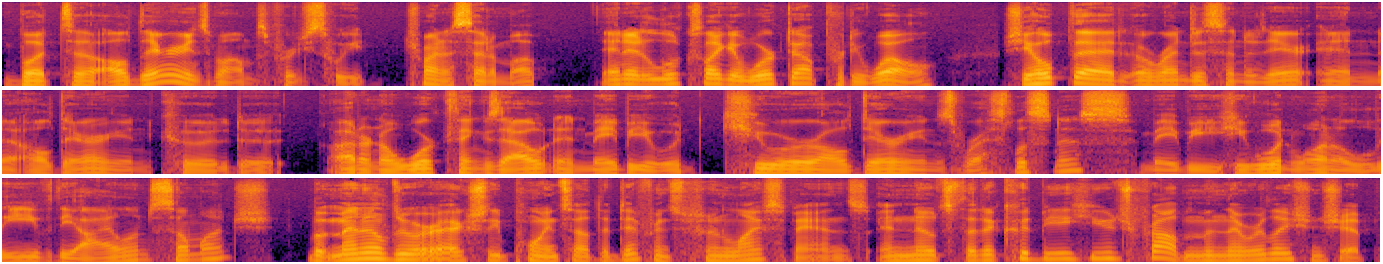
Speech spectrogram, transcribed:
But uh, Aldarion's mom's pretty sweet, trying to set him up, and it looks like it worked out pretty well. She hoped that Arendis and, Adar- and uh, Aldarion could, uh, I don't know, work things out, and maybe it would cure Aldarion's restlessness. Maybe he wouldn't want to leave the island so much. But Meneldur actually points out the difference between lifespans and notes that it could be a huge problem in their relationship,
